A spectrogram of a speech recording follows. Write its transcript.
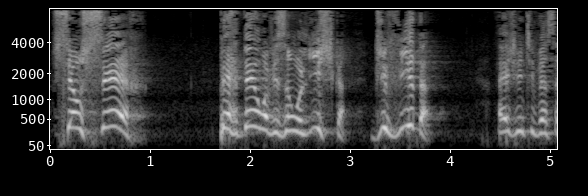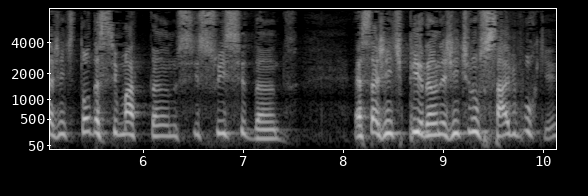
seu ser. Perdeu a visão holística de vida. Aí a gente vê essa gente toda se matando, se suicidando. Essa gente pirando, a gente não sabe por quê.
